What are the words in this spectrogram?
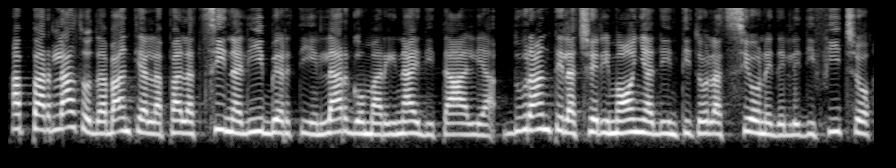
ha parlato davanti alla Palazzina Liberty in Largo Marinai d'Italia durante la cerimonia di intitolazione dell'edificio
